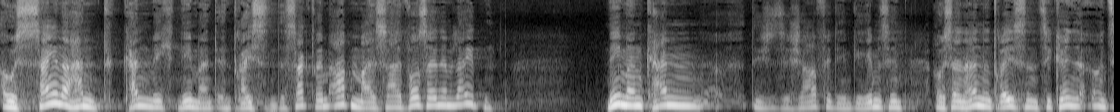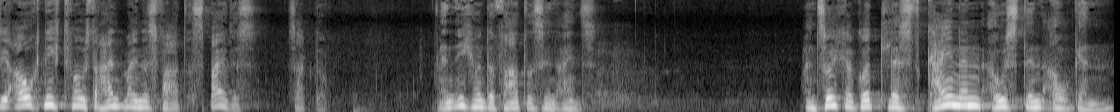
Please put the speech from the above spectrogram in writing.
aus seiner Hand kann mich niemand entreißen. Das sagt er im Abendmahlsaal vor seinem Leiden. Niemand kann diese Schafe, die ihm gegeben sind, aus seiner Hand entreißen. Sie können und sie auch nicht aus der Hand meines Vaters. Beides, sagt er. Denn ich und der Vater sind eins. Ein solcher Gott lässt keinen aus den Augen.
